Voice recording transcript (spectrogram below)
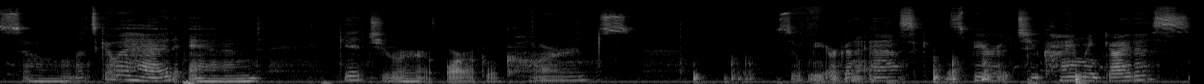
So let's go ahead and get your oracle cards. So we are going to ask Spirit to kindly guide us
